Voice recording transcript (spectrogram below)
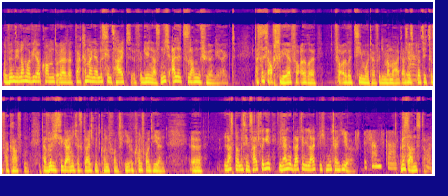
Und wenn sie nochmal wiederkommt, oder da, da kann man ja ein bisschen Zeit vergehen lassen. Nicht alle zusammenführen direkt. Das ist ja auch schwer für eure, für eure Ziehmutter, für die Mama, das Ja. jetzt plötzlich zu verkraften. Da würde ich sie gar nicht jetzt gleich mit konfrontier konfrontieren. Äh, lasst mal ein bisschen Zeit vergehen. Wie lange bleibt denn die leibliche Mutter hier? Bis Samstag. Bis Samstag.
